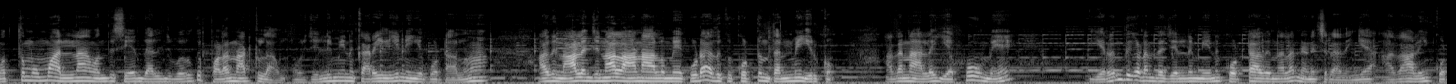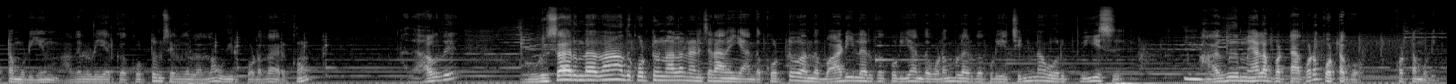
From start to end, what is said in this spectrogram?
மொத்தமுமா எல்லாம் வந்து சேர்ந்து அழிஞ்சு போகிறதுக்கு பல நாட்கள் ஆகும். ஒரு ஜெல்லி மீன் கரையிலேயே நீங்கள் போட்டாலும் அது நாலஞ்சு நாள் ஆனாலுமே கூட அதுக்கு கொட்டும் தன்மை இருக்கும். அதனால் எப்போவுமே இறந்து கிடந்த ஜெல்லி மீன் கொட்டாதுனால நினச்சிடாதீங்க. அதாலையும் கொட்ட முடியும். அதனுடைய இருக்க கொட்டும் செல்கள் எல்லாம் உயிர்ப்போட தான் இருக்கும். அதாவது முழுசாக இருந்தால் தான் அது கொட்டுனால நினச்சிடாதீங்க. அந்த கொட்டு அந்த பாடியில் இருக்கக்கூடிய அந்த உடம்புல இருக்கக்கூடிய சின்ன ஒரு பீஸு. அது மேலே பட்டால் கூட கொட்ட கொட்ட முடியும்.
